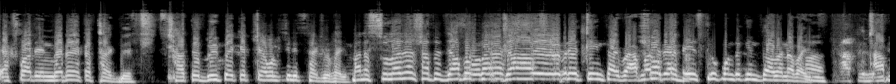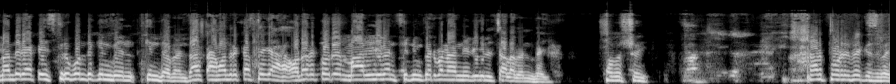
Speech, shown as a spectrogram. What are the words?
একশো আট ইনভার্টার একটা থাকবে। সাথে দুই প্যাকেট কেবল ক্লিপ থাকবে ভাই। মানে সোলারের সাথে এভরিথিং থাকবে। আপনাদের একটা স্ক্রু পর্যন্ত কিনতে হবে না ভাই। হ্যাঁ। আপনাদের একটা স্ক্রু পর্যন্ত কিনবেন কিনতে হবে না। জাস্ট আমাদের কাছ থেকে অর্ডার করবেন মাল নেবেন ফিটিং করবেন আর নিরিবিল চালাবেন ভাই। অবশ্যই। তারপরের প্যাকেজ ভাই?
